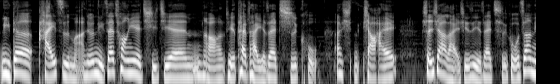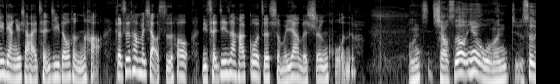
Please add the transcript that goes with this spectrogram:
你的孩子嘛，就是你在创业期间啊，其实太太也在吃苦啊，小孩。生下来其实也在吃苦。我知道你两个小孩成绩都很好，可是他们小时候，你曾经让他过着什么样的生活呢？我们小时候，因为我们就是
